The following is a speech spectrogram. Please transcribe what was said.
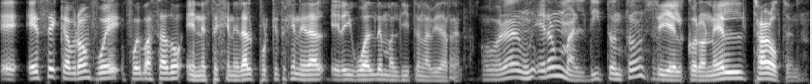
eh, ese cabrón fue, fue basado en este general, porque este general era igual de maldito en la vida real. O era, un, era un maldito entonces. Sí, el coronel Tarleton.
